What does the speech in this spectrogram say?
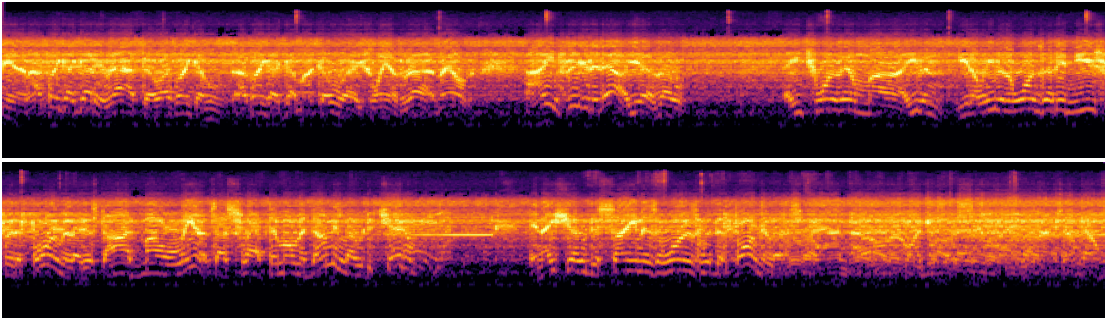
I think I got it right though. I think I'm. I think I got my coax length right now. I ain't figured it out yet though. Each one of them, uh, even you know, even the ones I didn't use for the formula, just oddball lengths. I slapped them on the dummy load to check them, and they showed the same as the ones with the formula. So I don't know. I guess it's similar. I'm going.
